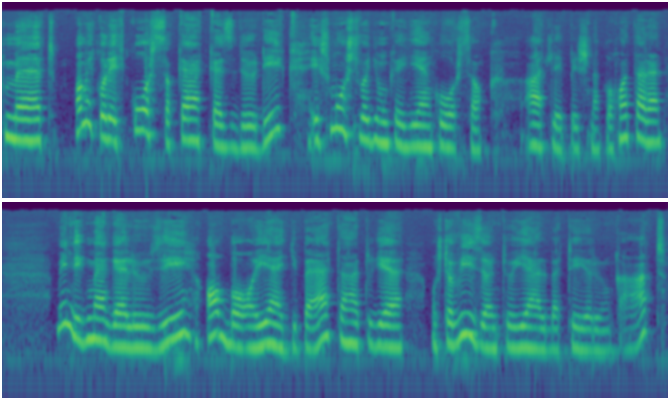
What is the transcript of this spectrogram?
mert amikor egy korszak elkezdődik, és most vagyunk egy ilyen korszak átlépésnek a határán, mindig megelőzi abba a jegybe, tehát ugye most a vízöntő jelbe térünk át,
